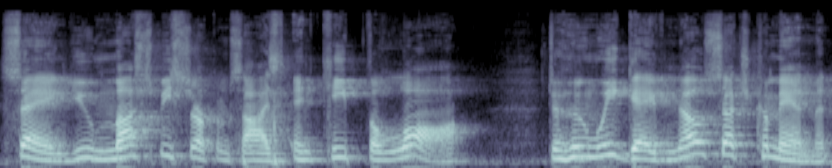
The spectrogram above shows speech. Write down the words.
saying, You must be circumcised and keep the law, to whom we gave no such commandment,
